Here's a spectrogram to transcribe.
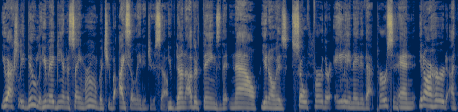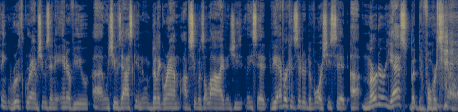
You actually do leave. You may be in the same room, but you've isolated yourself. You've done other things that now, you know, has so further alienated that person. And, you know, I heard, I think Ruth Graham, she was in an interview uh, when she was asking when Billy Graham obviously was alive, and she they said, Have you ever considered divorce? She said, uh, Murder, yes, but divorce, no.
